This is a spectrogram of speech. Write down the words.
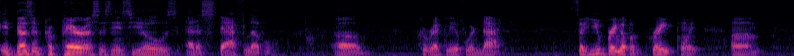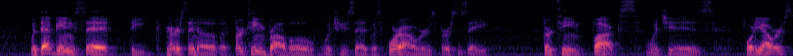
it doesn't prepare us as NCOs at a staff level um, correctly if we're not. So you bring up a great point. Um, with that being said, the comparison of a 13 Bravo, which you said was four hours, versus a 13 Fox, which is 40 hours.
